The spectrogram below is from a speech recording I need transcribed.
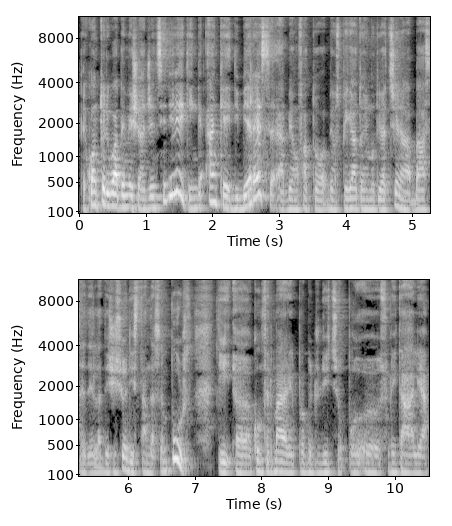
Per quanto riguarda invece le agenzie di rating, anche di BRS abbiamo, fatto, abbiamo spiegato le motivazioni alla base della decisione di Standard Poor's di eh, confermare il proprio giudizio po- eh, sull'Italia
